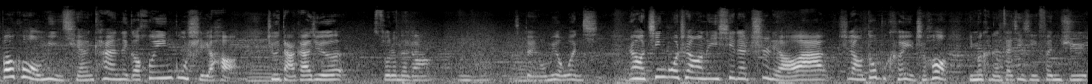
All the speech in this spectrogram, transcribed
包括我们以前看那个婚姻故事也好，就大家就说了那个，嗯，对我们有问题。然后经过这样的一些的治疗啊，这样都不可以之后，你们可能再进行分居。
